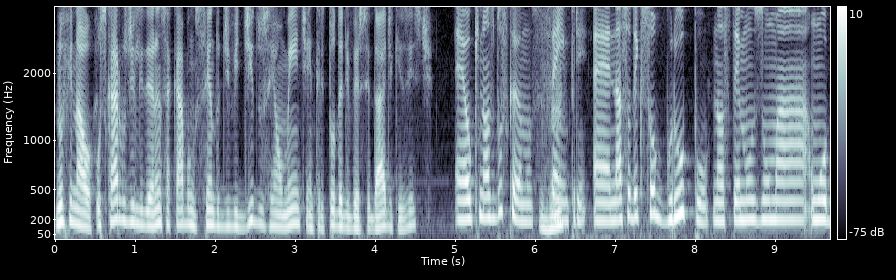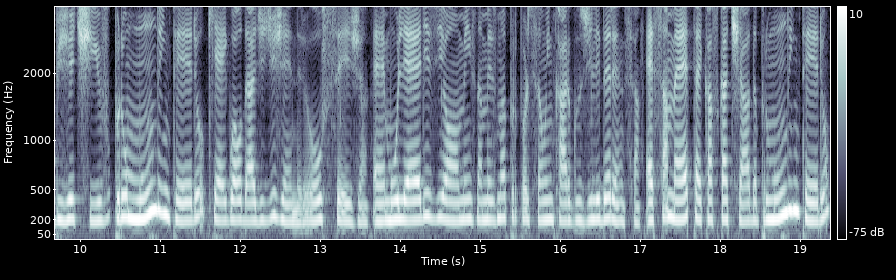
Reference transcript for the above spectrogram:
No final, os cargos de liderança acabam sendo divididos realmente entre toda a diversidade que existe? É o que nós buscamos, uhum. sempre. É, na Sodexo Grupo, nós temos uma, um objetivo para o mundo inteiro, que é a igualdade de gênero. Ou seja, é, mulheres e homens na mesma proporção em cargos de liderança. Essa meta é cascateada para o mundo inteiro.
